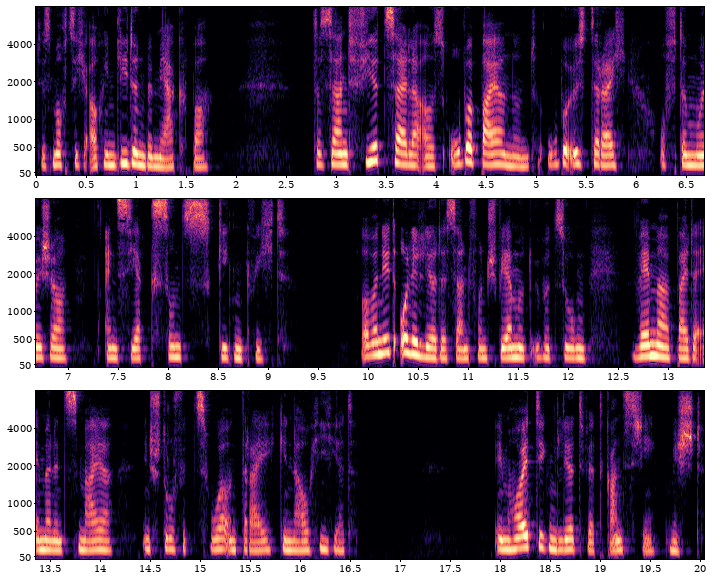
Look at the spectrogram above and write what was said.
Das macht sich auch in Liedern bemerkbar. Da sind Vierzeiler aus Oberbayern und Oberösterreich oft einmal schon ein sehr gesundes Gegengewicht. Aber nicht alle Lieder sind von Schwermut überzogen, wenn man bei der Emerenz Meyer in Strophe 2 und 3 genau hinhört. Im heutigen Lied wird ganz schön gemischt.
